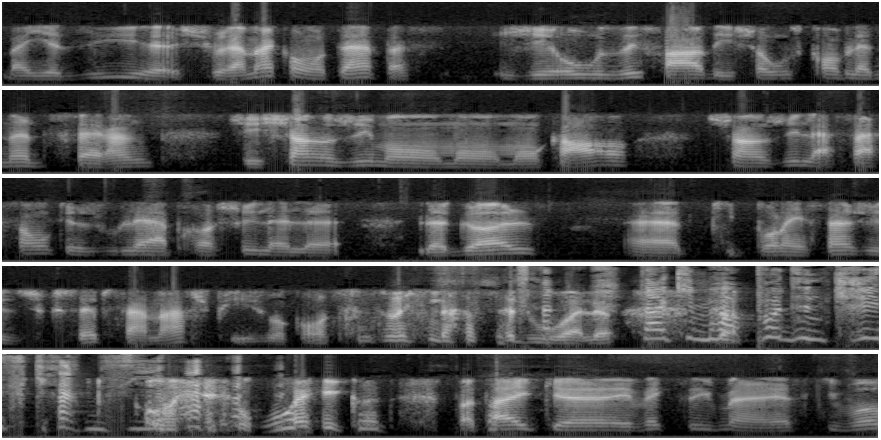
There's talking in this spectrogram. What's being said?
ben il a dit je suis vraiment content parce que j'ai osé faire des choses complètement différentes. J'ai changé mon, mon, mon corps, changé la façon que je voulais approcher le, le, le golf. Euh, puis pour l'instant, j'ai du succès, puis ça marche, puis je vais continuer dans cette voie-là. Tant qu'il meurt pas d'une crise cardiaque. Ouais, ouais, écoute, peut-être que effectivement, est-ce qu'il va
